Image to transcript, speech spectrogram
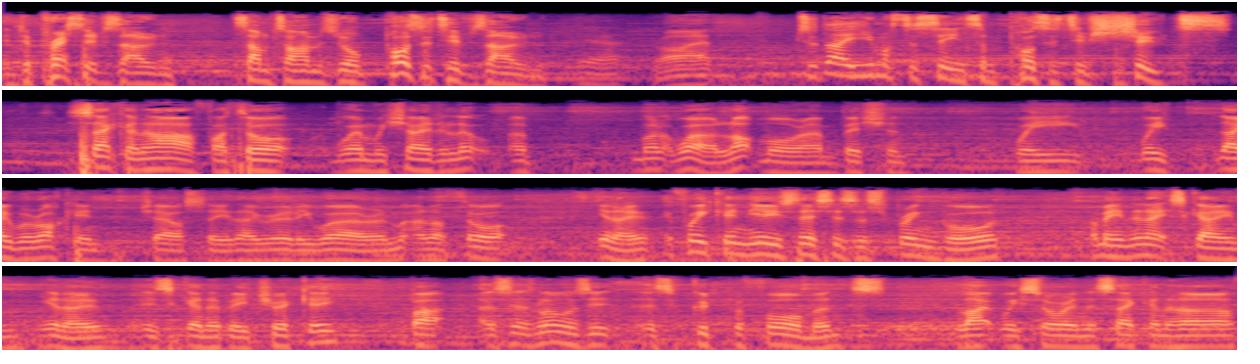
in depressive zone. Sometimes you're positive zone. Right. Today you must have seen some positive shoots. Second half, I thought when we showed a little, uh, well, well, a lot more ambition. We, we, they were rocking Chelsea. They really were, and, and I thought, you know, if we can use this as a springboard, I mean, the next game, you know, is going to be tricky, but as, as long as it, it's a good performance, like we saw in the second half,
